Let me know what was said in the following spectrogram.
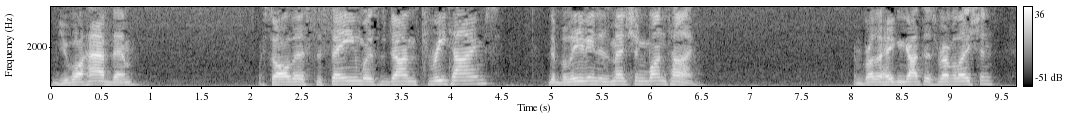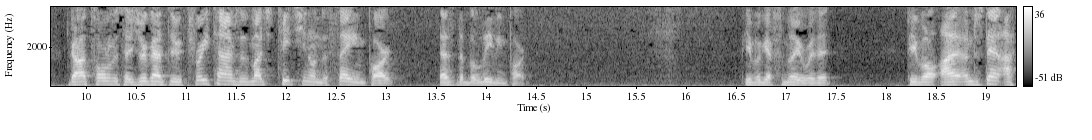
you will have them. We saw this, the same was done three times. The believing is mentioned one time. And Brother Hagin got this revelation. God told him, He says, you're going to do three times as much teaching on the saying part as the believing part. People get familiar with it. People, I understand, I,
